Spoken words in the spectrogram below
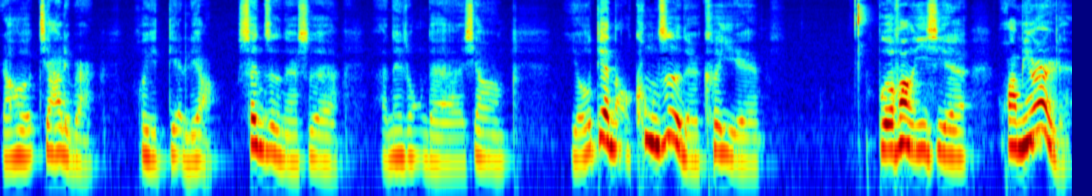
然后家里边会点亮，甚至呢是呃那种的像由电脑控制的可以。播放一些画面的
